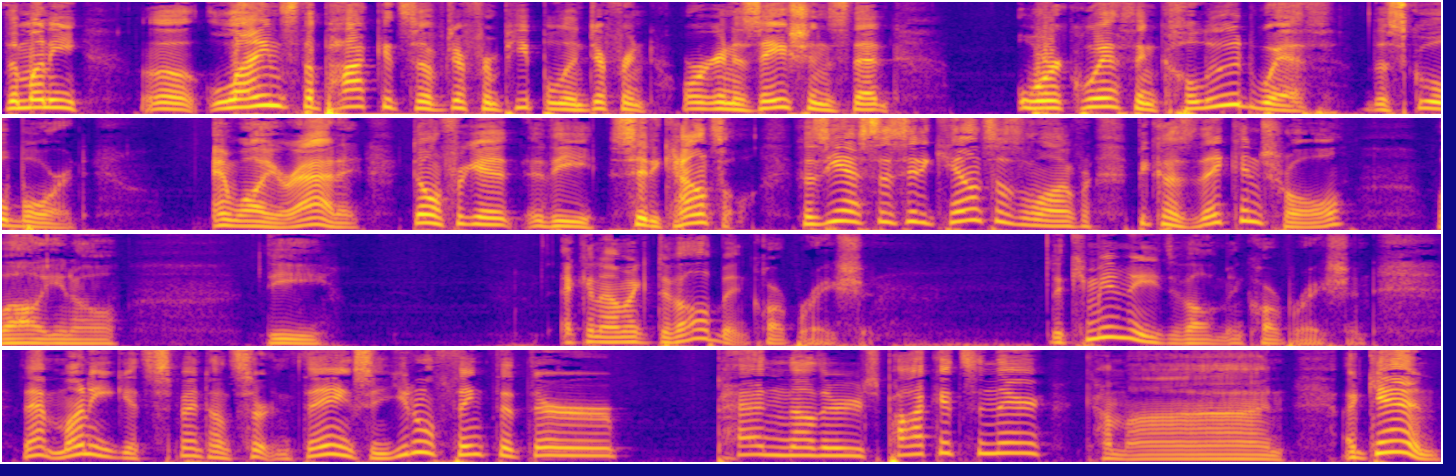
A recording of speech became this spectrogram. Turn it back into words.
The money uh, lines the pockets of different people in different organizations that work with and collude with the school board. And while you're at it, don't forget the city council. Because yes, the city council's along for, because they control, well, you know, the Economic Development Corporation, the Community Development Corporation. That money gets spent on certain things, and you don't think that they're patting others' pockets in there? Come on. Again,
